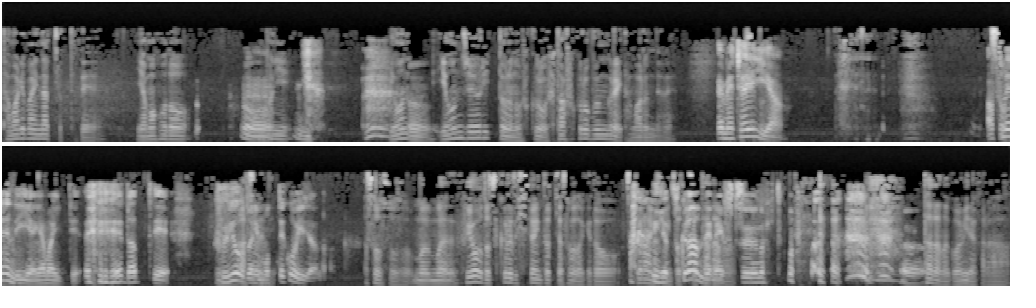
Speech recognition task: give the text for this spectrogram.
溜まり場になっちゃってて、山ほど、うん。本当に うん。40リットルの袋2袋分ぐらい溜まるんだよね。え、めっちゃいいやん。集めんでいいやん、山行って。だって、不要度に持ってこいじゃん。そうそうそう。まあ、まあ、不要と作る人にとってはそうだけど、作らないいや、人にとっては作らんでね、普通の人。うん、ただのゴミだから、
